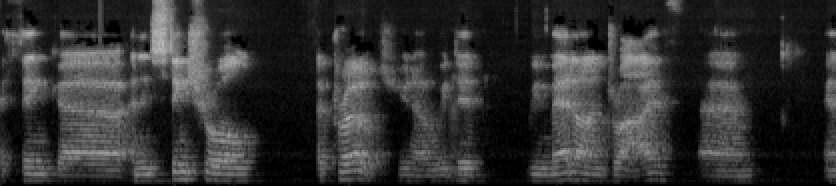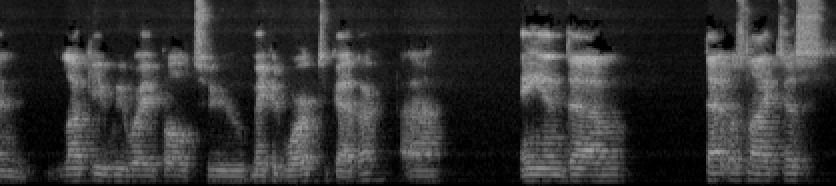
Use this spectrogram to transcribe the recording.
I think, uh, an instinctual approach. You know, we did, we met on Drive, um, and lucky we were able to make it work together. Uh, and um, that was like just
